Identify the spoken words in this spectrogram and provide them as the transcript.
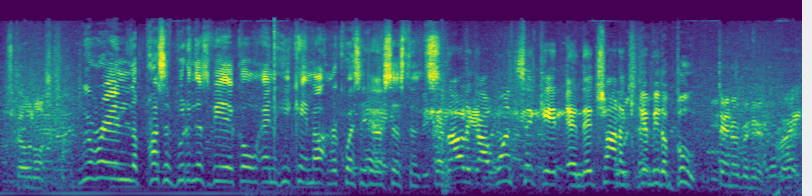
What's going on? We were in the process of booting this vehicle, and he came out and requested your assistance. Because I only got one ticket and they're trying to give me the boot. Stand over here. All right.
